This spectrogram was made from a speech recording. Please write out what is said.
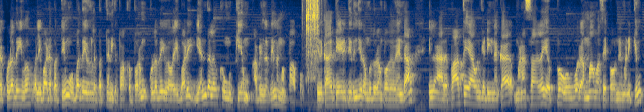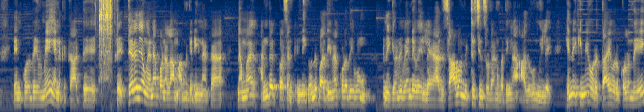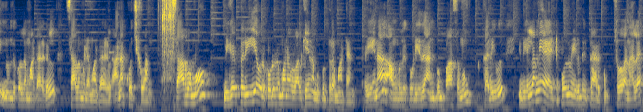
நம்மளுடைய குலதெய்வ வழிபாடை பற்றியும் உபதெய்வங்களை பற்றி இன்னைக்கு பார்க்க போகிறோம் குலதெய்வ வழிபாடு எந்த அளவுக்கு முக்கியம் அப்படிங்கிறதையும் நம்ம பார்ப்போம். இதுக்காக தேடி தெரிஞ்சு ரொம்ப தூரம் போக வேண்டாம். இல்லை நான் அதை பார்த்தே ஆகும்னு கேட்டிங்கனாக்கா மனசால் எப்போ ஒவ்வொரு அமாவாசை பௌர்ணமி மணிக்கும் என் குலதெய்வமே எனக்கு காட்டு. சரி தெரிஞ்சவங்க என்ன பண்ணலாம் அப்படின்னு கேட்டிங்கனாக்கா நம்ம ஹண்ட்ரட் பர்சன்ட் இன்றைக்கி வந்து பார்த்திங்கன்னா குலதெய்வம் இன்னைக்கு வந்து வேண்டவே இல்லை. அது சாபம் விட்டுருச்சுன்னு சொல்கிறாங்க பார்த்திங்களா? அதுவும் இல்லை. என்றைக்குமே ஒரு தாய் ஒரு குழந்தையை நொந்து கொள்ள மாட்டார்கள் சாபமிட மாட்டார்கள். ஆனால் கோச்சிக்குவாங்க. சாபமோ மிகப்பெரிய ஒரு கொடூரமான ஒரு வாழ்க்கையை நமக்கு கொடுத்துட மாட்டாங்க. ஏன்னா அவங்களுக்குடையது அன்பும் பாசமும் கருவு இது எல்லாமே எப்போதுமே இருந்துகிட்டு தான் இருக்கும். ஸோ அதனால்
